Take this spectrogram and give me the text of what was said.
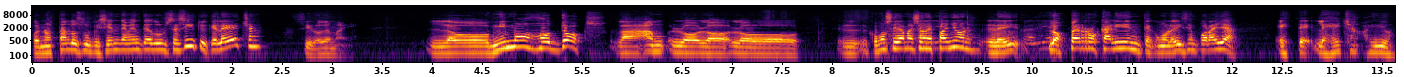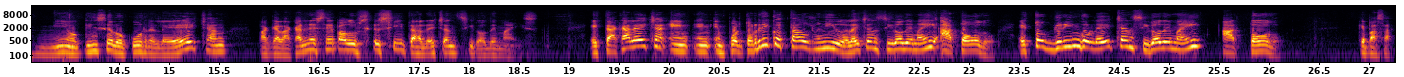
pues no están lo suficientemente dulcecitos y que le echan sirope de maíz. Los mismos hot dogs, ¿cómo se llama eso en español? los perros calientes, como le dicen por allá este, les echan, ay Dios mío, ¿quién se le ocurre? Le echan, para que la carne sepa dulcecita, le echan sirope de maíz. Este, acá le echan, en, Puerto Rico, Estados Unidos, le echan sirope de maíz a todo. Estos gringos le echan sirope de maíz a todo. ¿Qué pasa?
